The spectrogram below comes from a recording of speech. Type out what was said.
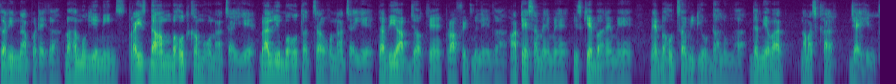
खरीदना पड़ेगा। बहुमूल्य मीन्स प्राइस दाम बहुत कम होना चाहिए। वैल्यू बहुत अच्छा होना चाहिए। तभी आप के प्रॉफिट मिलेगा। आते समय में इसके बारे में मैं बहुत सा वीडियो डालूँगा। धन्यवाद। नमस्कार। जय हिंद।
